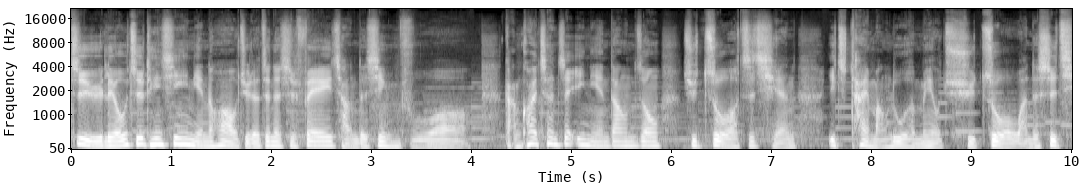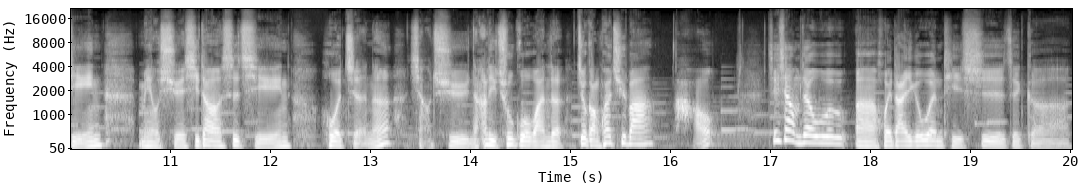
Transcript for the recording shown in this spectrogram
至于留职听新一年的话，我觉得真的是非常的幸福哦。赶快趁这一年当中去做之前一直太忙碌而没有去做完的事情，没有学习到的事情，或者呢想去哪里出国玩了，就赶快去吧。好，接下来我们再问呃回答一个问题，是这个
